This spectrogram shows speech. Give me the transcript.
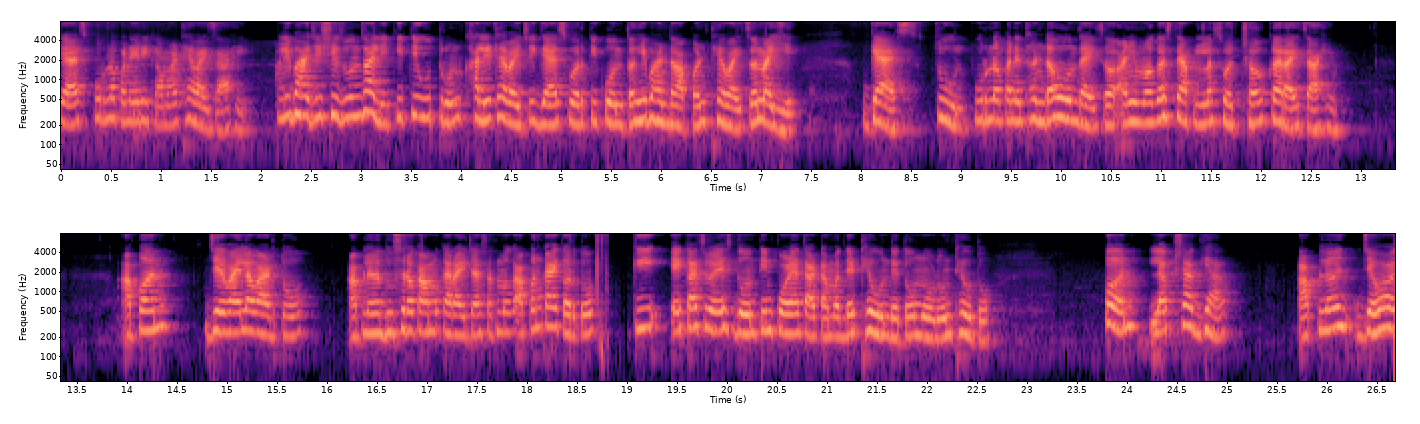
गॅस पूर्णपणे रिकामा ठेवायचा आहे. आपली भाजी शिजून झाली की ती उतरून खाली ठेवायची. गॅसवरती कोणतंही भांडं आपण ठेवायचं नाहीये. गॅस चूल पूर्णपणे थंड होऊन द्यायचं आणि मगच ते आपल्याला स्वच्छ करायचं आहे. आपण जेवायला वाढतो. आपल्याला दुसरं काम करायचे असतात मग आपण काय करतो? की एकाच वेळेस दोन तीन पोळ्या ताटामध्ये ठेवून देतो मोडून ठेवतो. पण लक्षात घ्या आपलं जेव्हा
